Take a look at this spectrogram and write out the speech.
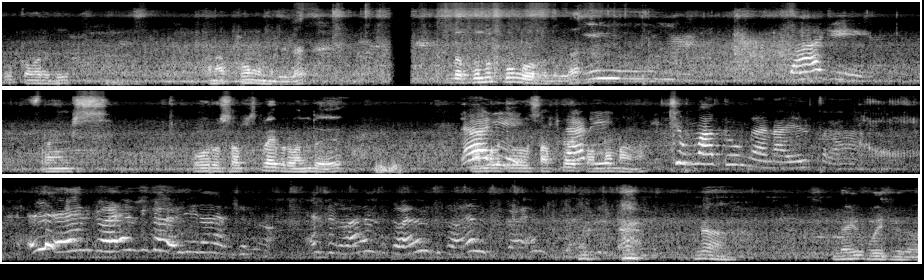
தூக்கம் வருது. ஆனால் தூங்க முடியல. இந்த பொண்ணு தூங்க வர்றதில்ல ஃப்ரெண்ட்ஸ் ஒரு சப்ஸ்கிரைபர் வந்து நம்மளுக்கு சப்ஸ்கிரைப் பண்ணோம்னா. சும்மா தூங்க நான் எழுப்புறேன். என்ன? லைவ் போயிட்டு இருக்கா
